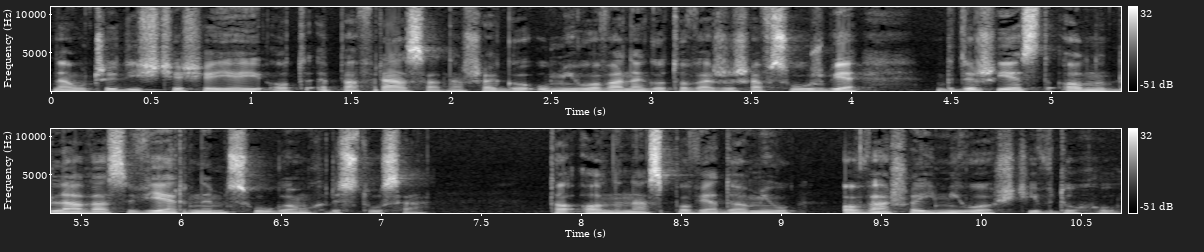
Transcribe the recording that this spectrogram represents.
Nauczyliście się jej od Epafrasa, naszego umiłowanego towarzysza w służbie, gdyż jest on dla was wiernym sługą Chrystusa. To on nas powiadomił o waszej miłości w duchu.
